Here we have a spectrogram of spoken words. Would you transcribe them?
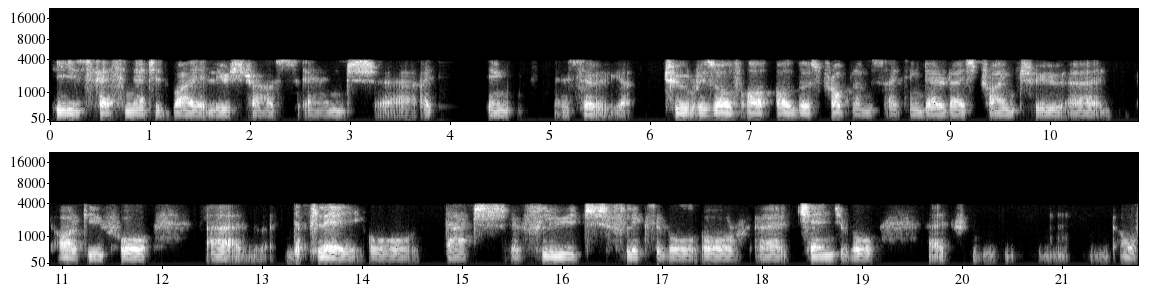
he is fascinated by Lewis Strauss. And uh, I think so, yeah, to resolve all, all those problems, I think Derrida is trying to uh, argue for uh, the play or that fluid, flexible, or uh, changeable uh, of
